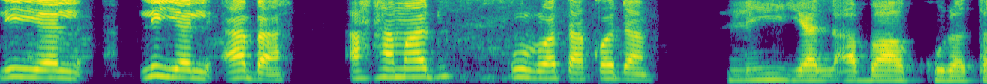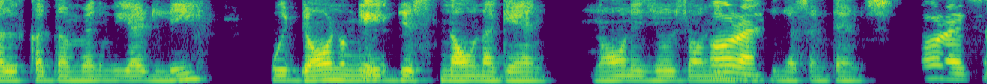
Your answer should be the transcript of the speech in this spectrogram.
ليل ليلعب أحمد كرة قدم Li yal aba kurat al kadam. When we add li, we don't Okay. need this noun again. Noun is used only Alright. once in a sentence. All right, sir.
